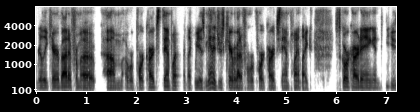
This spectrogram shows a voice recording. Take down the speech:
really care about it from a um, a report card standpoint. Like we as managers care about it from a report card standpoint, like scorecarding and you,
